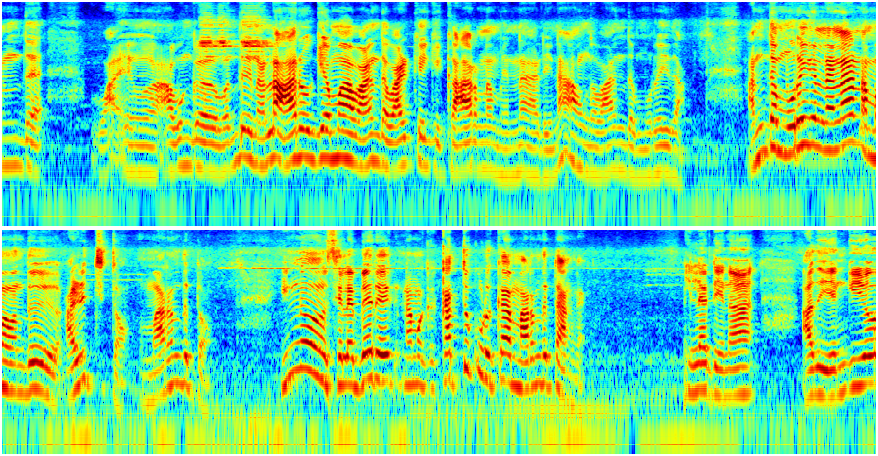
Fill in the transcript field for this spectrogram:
அந்த அவங்க வந்து நல்ல ஆரோக்கியமாக வாழ்ந்த வாழ்க்கைக்கு காரணம் என்ன அப்படின்னா அவங்க வாழ்ந்த முறை தான் அந்த முறைகளெல்லாம் நம்ம வந்து அழிச்சிட்டோம் மறந்துட்டோம். இன்னும் சில பேர் நமக்கு கற்றுக் கொடுக்க மறந்துட்டாங்க. இல்லாட்டினா அது எங்கேயோ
